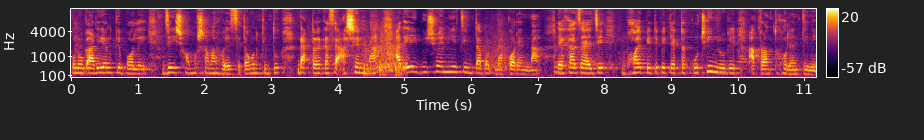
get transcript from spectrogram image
কোনো গার্ডিয়ানকে বলে যে এই সমস্যা আমার হয়েছে, তখন কিন্তু ডাক্তারের কাছে আসেন না আর এই বিষয় নিয়ে চিন্তা ভাবনা করেন না। দেখা যায় যে ভয় পেতে পেতে একটা কঠিন রোগে আক্রান্ত হলেন তিনি।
